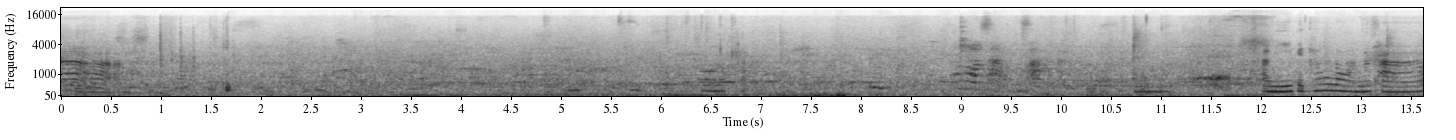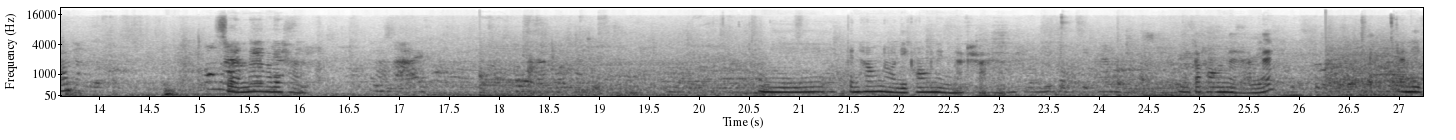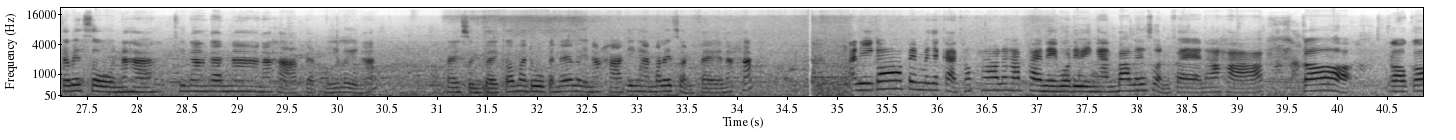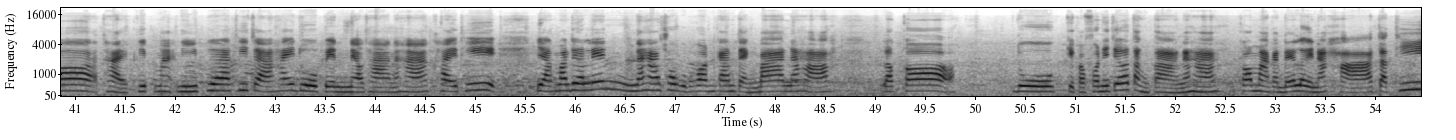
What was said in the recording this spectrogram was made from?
อันนี้เป็นห้องนอนนะคะ สวยมากเลยค่ะ อันนี้เป็นห้องนอนอีกห้องหนึ่งนะคะ นี่ก็ห้องน้ำนะ อันนี้ก็เป็นโซนนะคะ ที่นั่งด้านหน้านะคะ แบบนี้เลยนะ ใครสนใจก็มาดูกันได้เลยนะคะ ที่งานบ้านเลขสวนแฟนะคะ อันนี้ก็เป็นบรรยากาศคร่าวๆนะคะ ภายในบริเวณงานบ้านเลขสวนแฟนะคะ ก็ เราก็ถ่ายคลิปมานี้เพื่อที่จะให้ดูเป็นแนวทางนะคะ ใครที่อยากมาเดินเล่นนะคะชมอุปกรณ์การแต่งบ้านนะคะ แล้วก็ดูเกี่ยวกับเฟอร์นิเจอร์ต่างๆนะคะ ก็มากันได้เลยนะคะ จัดที่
